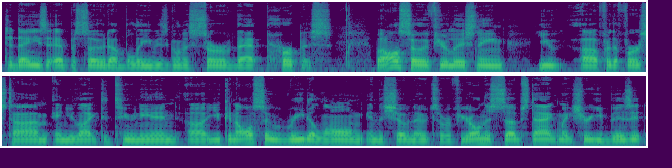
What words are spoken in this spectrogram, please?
today's episode, I believe, is going to serve that purpose. But also, if you're listening, you uh, for the first time and you like to tune in, uh, you can also read along in the show notes. Or if you're on the Substack, make sure you visit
